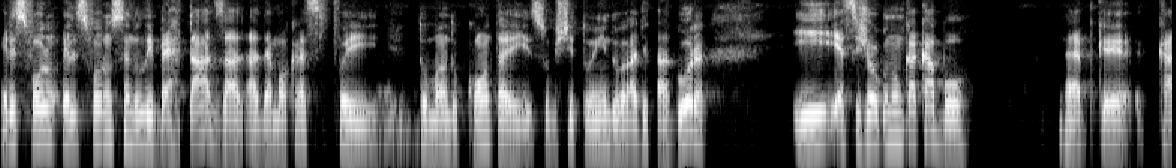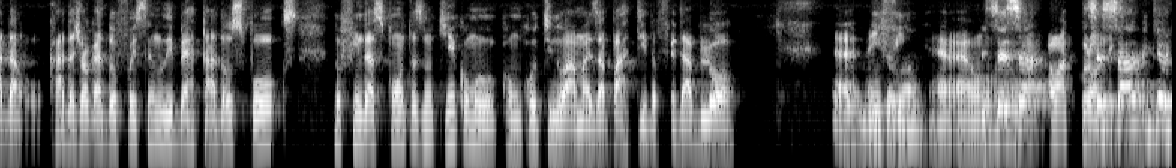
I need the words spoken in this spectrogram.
Eles foram, eles foram sendo libertados, a, a democracia foi tomando conta e substituindo a ditadura, e esse jogo nunca acabou né? Porque cada, cada jogador foi sendo libertado aos poucos. No fim das contas, não tinha como, como continuar mais a partida, foi WO. É, enfim, é, é, um, você sabe, é uma crônica. Você sabe né? que eu,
